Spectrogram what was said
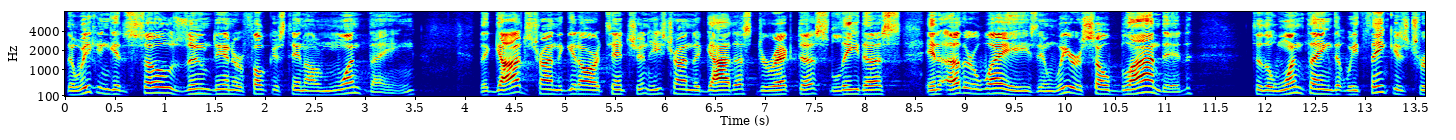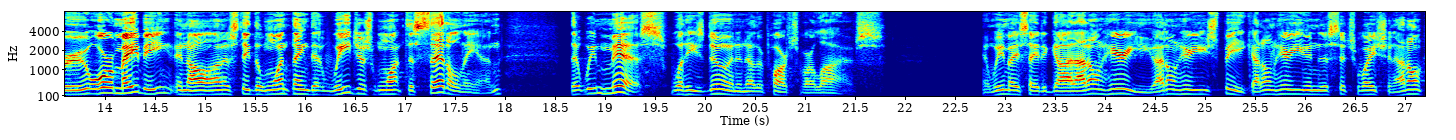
that we can get so zoomed in or focused in on one thing that God's trying to get our attention. He's trying to guide us, direct us, lead us in other ways, and we are so blinded to the one thing that we think is true, or maybe, in all honesty, the one thing that we just want to settle in, that we miss what He's doing in other parts of our lives. And we may say to God, I don't hear you. I don't hear you speak. I don't hear you in this situation. I don't,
